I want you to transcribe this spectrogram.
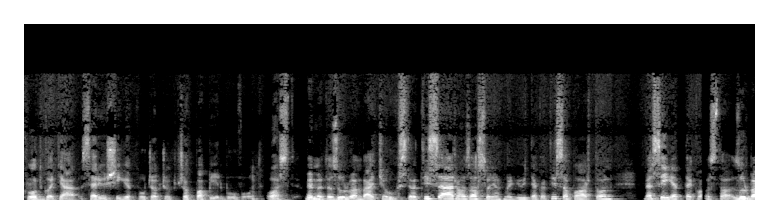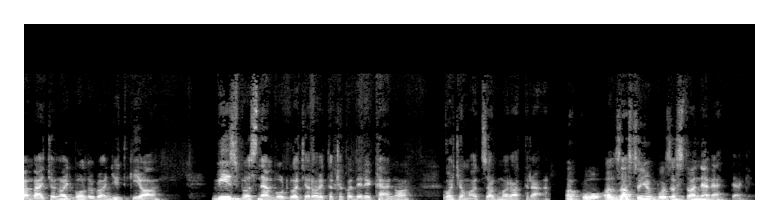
klotgatyá-szerűségek volt, csak, csak, csak papírbú volt. Azt bement az Urban bátyja húzta a Tiszára, az asszonyok meg ültek a Tiszaparton, beszélgettek, azt az Urbán bátya nagy boldogan gyűjt ki a vízből, azt nem volt gatya rajta, csak a derekán a gatyamadzag maradt rá. Akkor az asszonyok borzasztóan nevettek.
